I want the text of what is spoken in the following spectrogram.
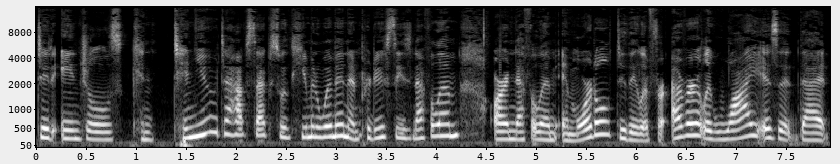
Did angels continue to have sex with human women and produce these Nephilim? Are Nephilim immortal? Do they live forever? Like, why is it that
